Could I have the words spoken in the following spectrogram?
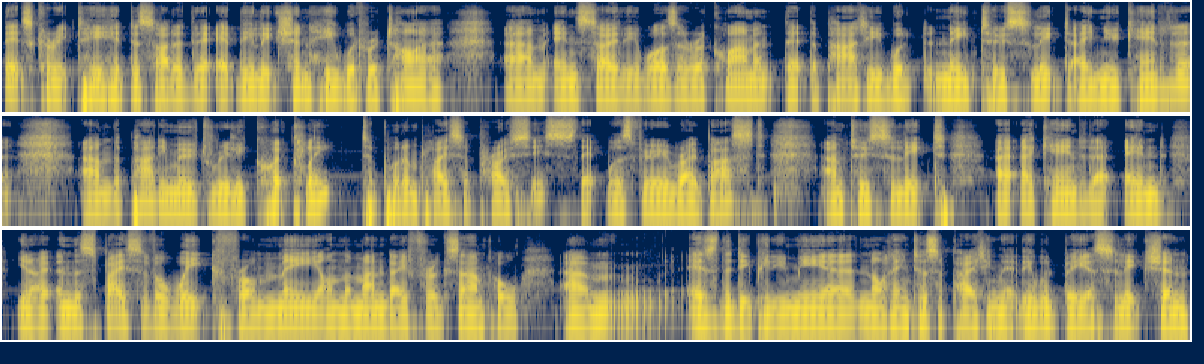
That's correct. He had decided that at the election he would retire. Um, and so there was a requirement that the party would need to select a new candidate. Um, the party moved really quickly to put in place a process that was very robust um, to select a, a, candidate. And, you know, in the space of a week from me on the Monday, for example, um, as the deputy mayor, not anticipating that there would be a selection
